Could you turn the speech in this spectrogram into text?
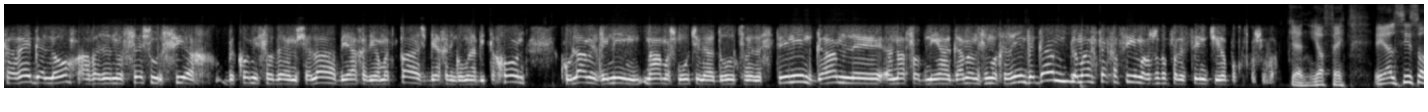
כרגע לא, אבל זה נושא שהוא שיח בכל משרדי הממשלה, ביחד עם המתפ"ש, ביחד עם גורמי הביטחון. כולם מבינים מה המשמעות של היעדרות פלסטינים, גם לענף הבנייה, גם לענפים אחרים, וגם למערכת היחסים עם הרשות הפלסטינית שהיא לא פחות חשובה. כן, יפה. אייל סיסו,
